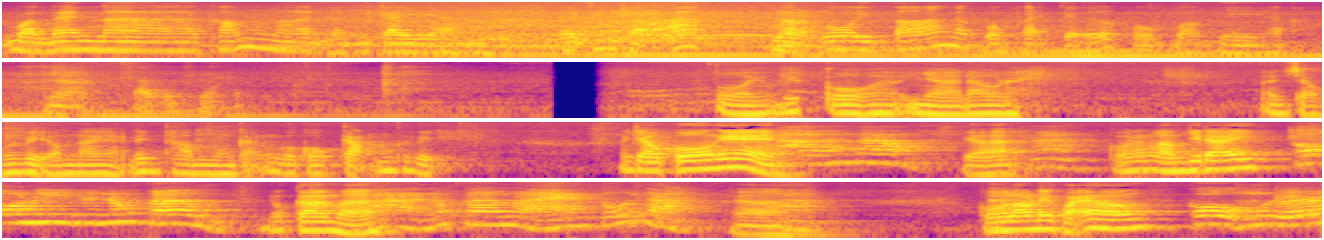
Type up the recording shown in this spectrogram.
Bà lên à, khóm à, định kỳ à, ở trên sở á, mà Dạ. cô y tá nó cũng phải chữa cô bà gì á. Dạ. Ôi không biết cô ở nhà đâu đây. Anh chào quý vị hôm nay đến thăm hoàn cảnh của cô Cẩm quý vị. Anh chào cô nghe. À. Dạ. À, Cô đang làm gì đây? cô đi nấu cơm Nấu cơm hả? à nấu cơm là ăn túi rồi À. Cô lâu nay khỏe không? cô cũng rửa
